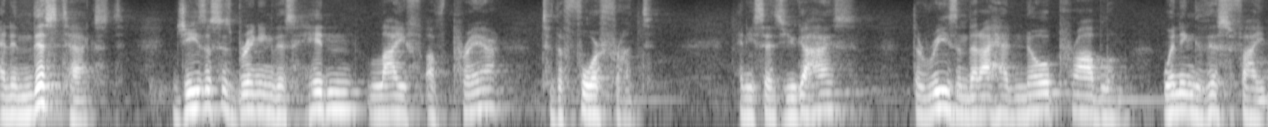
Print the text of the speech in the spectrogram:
And in this text, Jesus is bringing this hidden life of prayer to the forefront. And he says, You guys, the reason that I had no problem winning this fight,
